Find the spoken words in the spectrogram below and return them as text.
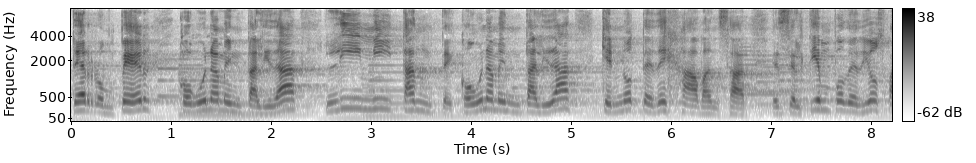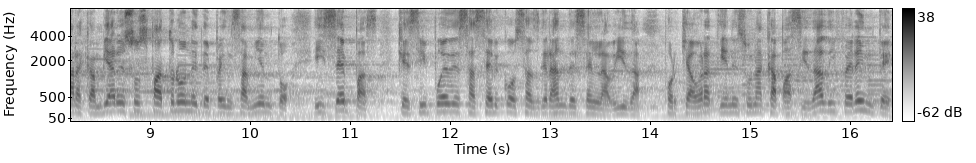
de romper con una mentalidad limitante, con una mentalidad que no te deja avanzar. Es el tiempo de Dios para cambiar esos patrones de pensamiento y sepas que sí puedes hacer cosas grandes en la vida, porque ahora tienes una capacidad diferente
